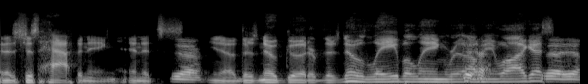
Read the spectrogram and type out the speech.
and it's just happening. And it's yeah. you know there's no good or there's no labeling yeah. i mean well i guess yeah yeah.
